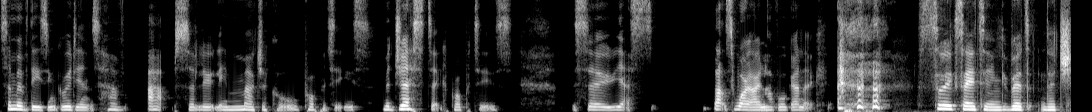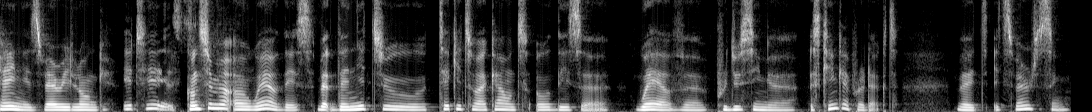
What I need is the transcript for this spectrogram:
some of these ingredients have absolutely magical properties, majestic properties. So, yes, that's why I love organic. so exciting, but the chain is very long. It is. Consumers are aware of this, but they need to take into account all these uh, way of uh, producing a, a skincare product. But it's very interesting.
